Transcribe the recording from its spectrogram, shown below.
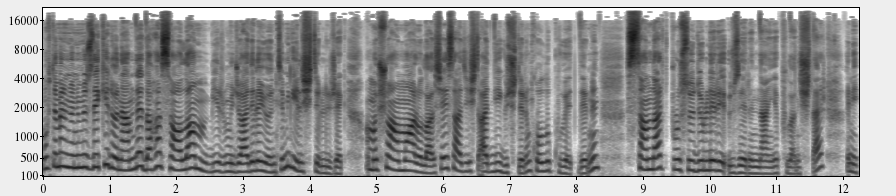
Muhtemelen önümüzdeki dönemde daha sağlam bir mücadele yöntemi geliştirilecek. Ama şu an var olan şey sadece işte adli güçlerin, kolluk kuvvetlerinin standart prosedürleri üzerinden yapılan işler. Hani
